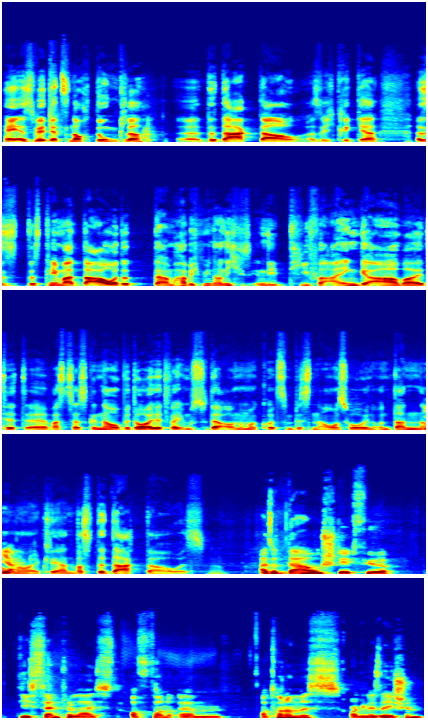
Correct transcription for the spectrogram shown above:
Hey, es wird jetzt noch dunkler. Uh, The Dark DAO. Also ich krieg ja, also das Thema DAO, da, da habe ich mich noch nicht in die Tiefe eingearbeitet, äh, was das genau bedeutet. Vielleicht musst du da auch noch mal kurz ein bisschen ausholen und dann ja. auch noch erklären, was The Dark DAO ist. Also DAO steht für Decentralized Authon ähm, Autonomous Organization,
